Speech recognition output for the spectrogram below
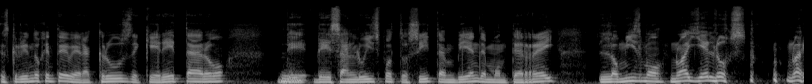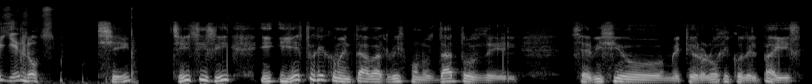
escribiendo gente de Veracruz, de Querétaro, de, de San Luis Potosí también, de Monterrey. Lo mismo, no hay hielos, no hay hielos. Sí, sí, sí, sí. Y, y esto que comentabas, Luis, con los datos del Servicio Meteorológico del país,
